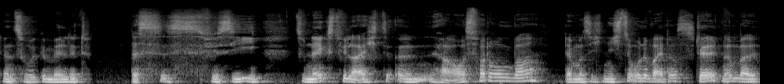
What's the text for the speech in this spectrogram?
dann zurückgemeldet, dass es für sie zunächst vielleicht eine Herausforderung war, der man sich nicht so ohne weiteres stellt, ne, weil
